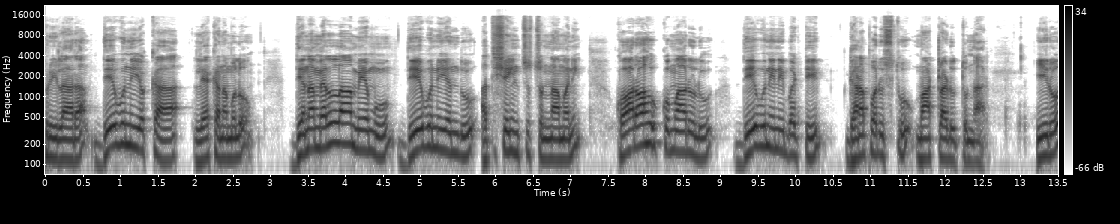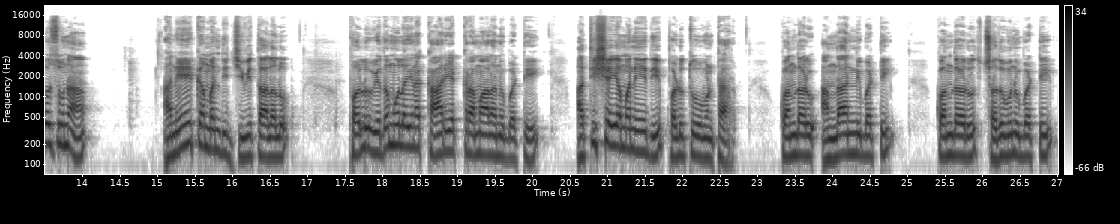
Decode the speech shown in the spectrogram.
ప్రిలారా దేవుని యొక్క లేఖనములో దినమెల్లా మేము దేవుని యందు అతిశయించుచున్నామని కోరాహు కుమారులు దేవునిని బట్టి ఘనపరుస్తూ మాట్లాడుతున్నారు. ఈ రోజున అనేక మంది జీవితాలలో పలు విధములైన కార్యక్రమాలను బట్టి అతిశయమనేది పడుతూ ఉంటారు. కొందరు అందాన్ని బట్టి కొందరు చదువును బట్టి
